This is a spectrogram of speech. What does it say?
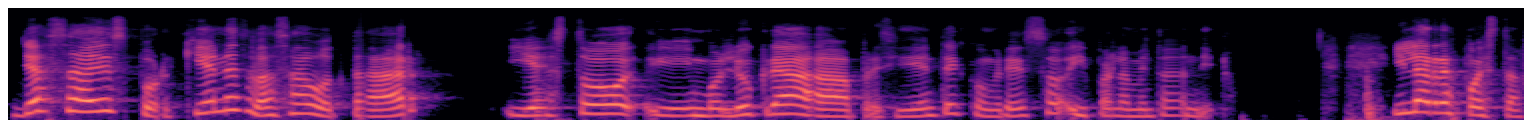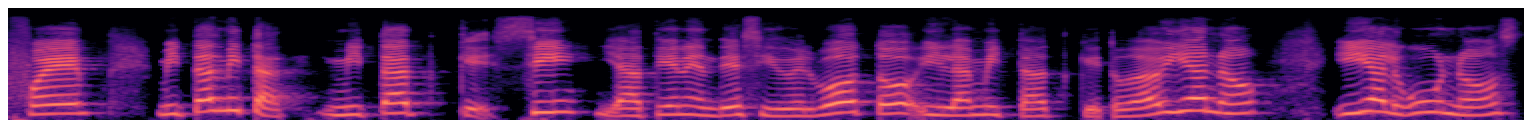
¿ya sabes por quiénes vas a votar? Y esto involucra a presidente, Congreso y Parlamento andino. Y la respuesta fue mitad, mitad, mitad que sí, ya tienen decidido el voto y la mitad que todavía no. Y algunos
